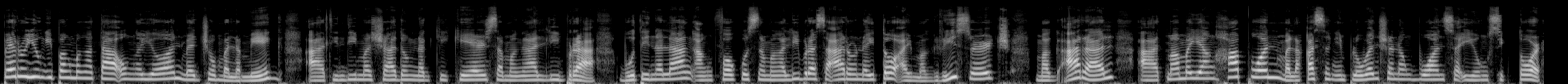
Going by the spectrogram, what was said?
pero yung ibang mga tao ngayon medyo malamig at hindi masyadong nagkikare sa mga Libra. Buti na lang ang focus ng mga Libra sa araw na ito ay mag-research, mag-aral at mamayang hapon malakas ang impluensya ng buwan sa iyong sektor.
